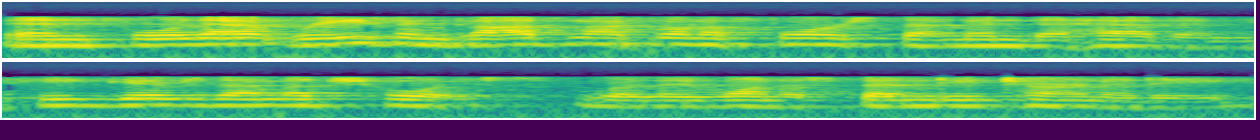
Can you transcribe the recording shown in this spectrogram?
And for that reason, God's not going to force them into heaven. He gives them a choice where they want to spend eternity.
